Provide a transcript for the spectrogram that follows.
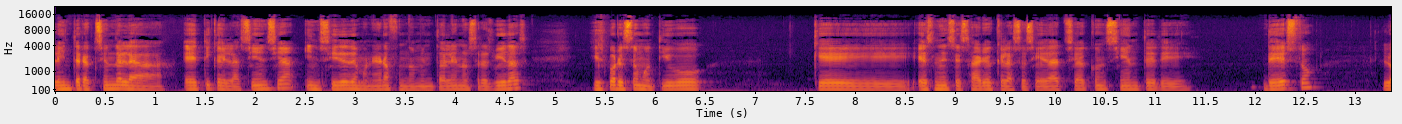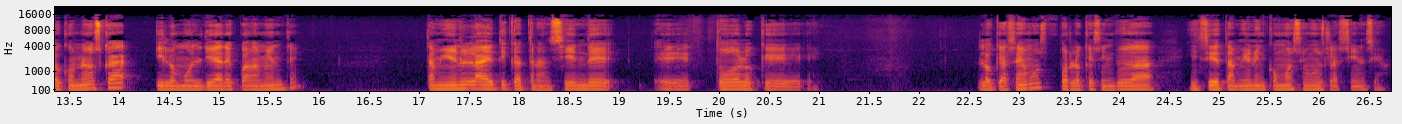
La interacción de la ética y la ciencia incide de manera fundamental en nuestras vidas y es por este motivo que es necesario que la sociedad sea consciente de, esto, lo conozca y lo moldee adecuadamente. También la ética transciende eh, todo lo que lo que hacemos, por lo que sin duda incide también en cómo hacemos la ciencia.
